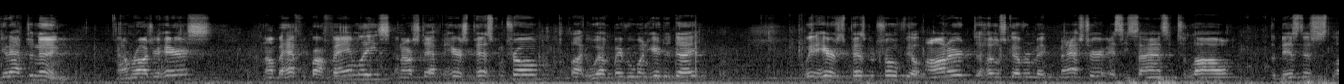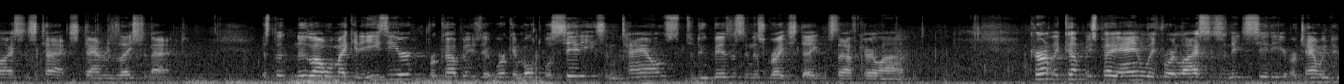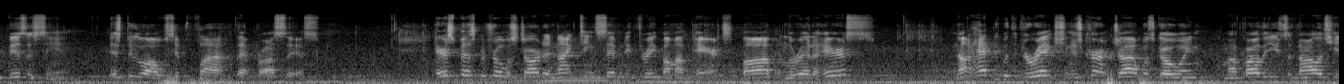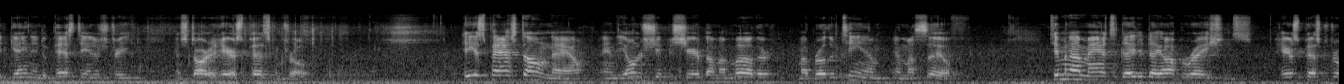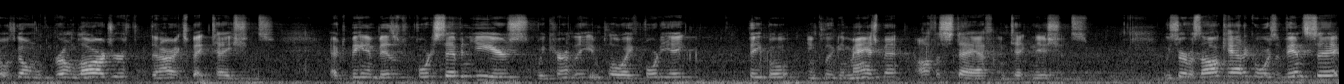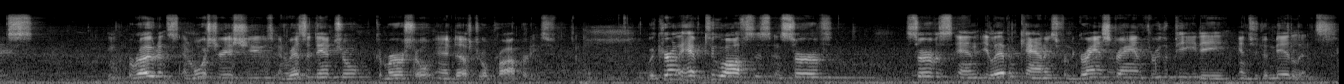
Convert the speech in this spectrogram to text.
Good afternoon. I'm Roger Harris. And on behalf of our families and our staff at Harris Pest Control, I'd like to welcome everyone here today. We at Harris Pest Control feel honored to host Governor McMaster as he signs into law the Business License Tax Standardization Act. This new law will make it easier for companies that work in multiple cities and towns to do business in this great state of South Carolina. Currently, companies pay annually for a license in each city or town we do business in. This new law will simplify that process. Harris Pest Control was started in 1973 by my parents, Bob and Loretta Harris. Not happy with the direction his current job was going, my father used the knowledge he had gained in the pest industry and started Harris Pest Control. He has passed on now, and the ownership is shared by my mother, my brother Tim, and myself. Tim and I manage the day-to-day operations. Harris Pest Control has grown, grown larger than our expectations. After being in business for 47 years, we currently employ 48 people, including management, office staff, and technicians. We service all categories of insects, rodents, and moisture issues in residential, commercial, and industrial properties. We currently have two offices and serve service in 11 counties from the Grand Strand through the Pee Dee into the Midlands.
